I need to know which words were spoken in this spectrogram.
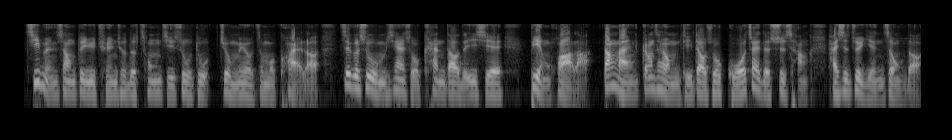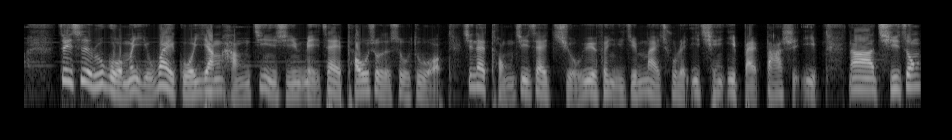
基本上对于全球的冲击速度就没有这么快了。这个是我们现在所看到的一些变化啦。当然，刚才我们提到说国债的市场还是最严重的。这次如果我们以外国央行进行美债抛售的速度哦，现在统计在九月份已经卖出了一千一百八十亿。那其中，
